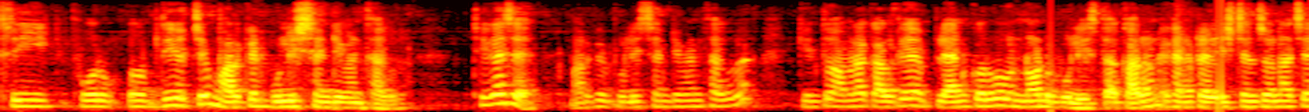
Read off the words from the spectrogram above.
থ্রি ফোর অব্দি হচ্ছে মার্কেট বুলিশ সেন্টিমেন্ট থাকবে। ঠিক আছে? মার্কেট বুলিশ সেন্টিমেন্ট থাকবে। কিন্তু আমরা কালকে প্ল্যান করব নট বুলিশ তার কারণ এখানে একটা রেজিস্ট্যান্স জোন আছে।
